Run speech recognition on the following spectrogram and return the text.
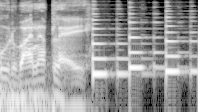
Urbana Play.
